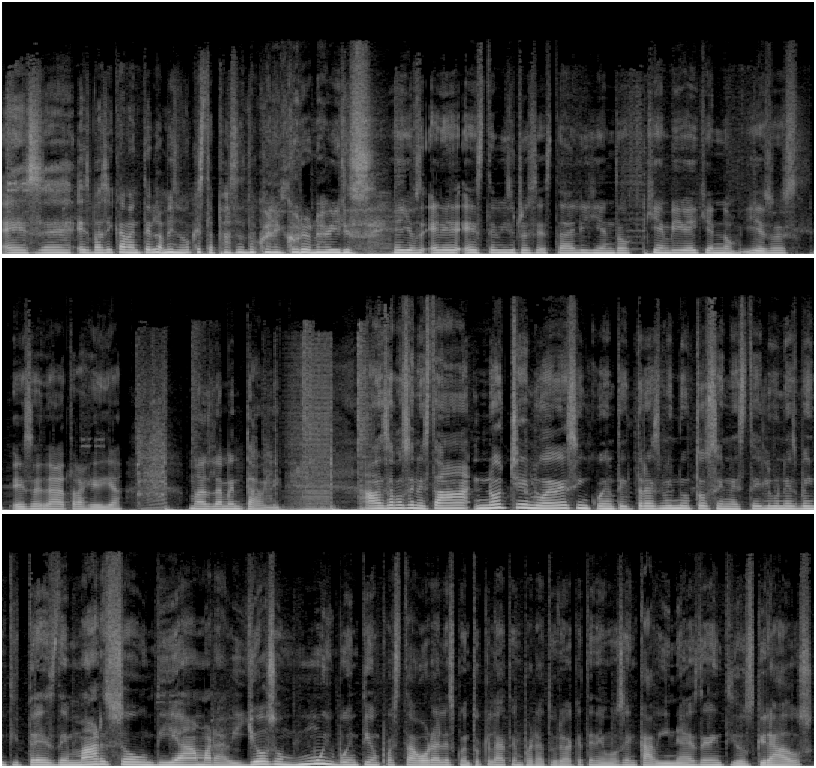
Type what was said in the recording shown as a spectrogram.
es, eh, es básicamente lo mismo que está pasando con el coronavirus. Ellos, eh, este virus está eligiendo quién vive y quién no. Y eso es, esa es la tragedia más lamentable. Avanzamos en esta noche, 9.53 minutos en este lunes 23 de marzo, un día maravilloso, muy buen tiempo hasta ahora. Les cuento que la temperatura que tenemos en cabina es de 22 grados.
